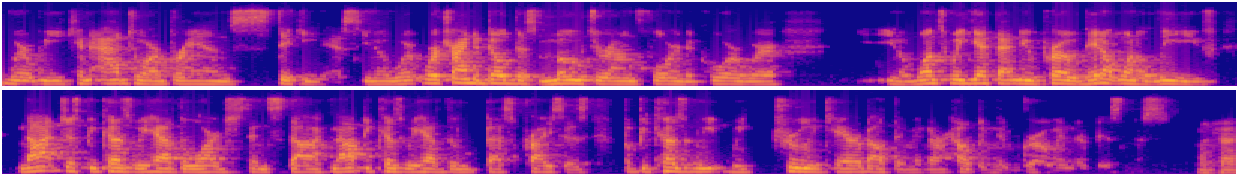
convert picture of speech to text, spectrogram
where we can add to our brand's stickiness. You know, we're, we're trying to build this moat around floor and decor where you know, once we get that new pro, they don't want to leave, not just because we have the largest in stock, not because we have the best prices, but because we, we truly care about them and are helping them grow in their business. Okay.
